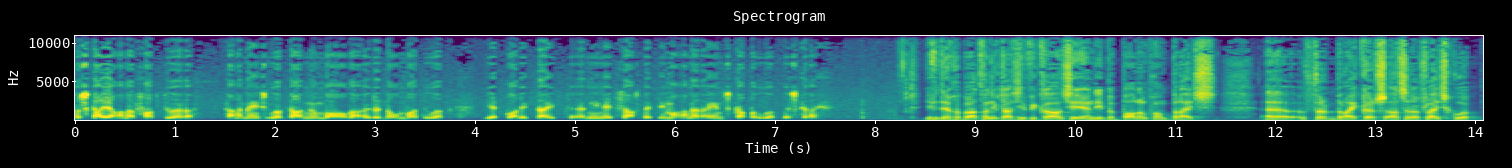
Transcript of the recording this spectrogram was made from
verskeie ander faktore kan 'n mens ook daar noem behalwe ouderdom wat ook eetkwaliteit uh, nie net sagtheid nie maar ander eienskappe ook beskryf Jy het nou gepraat van die klassifikasie en die bepaling van prys. Uh verbruikers as hulle vleis koop,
